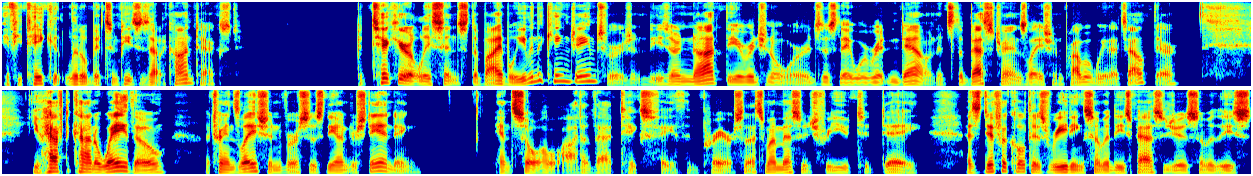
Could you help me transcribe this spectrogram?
if you take little bits and pieces out of context, particularly since the Bible, even the King James Version, these are not the original words as they were written down. It's the best translation, probably, that's out there. You have to kind of weigh, though, a translation versus the understanding. And so a lot of that takes faith and prayer. So that's my message for you today. As difficult as reading some of these passages, some of these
